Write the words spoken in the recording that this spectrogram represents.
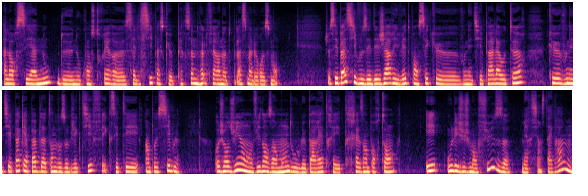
Alors c'est à nous de nous construire euh, celle-ci parce que personne ne va le faire à notre place malheureusement. Je ne sais pas si vous est déjà arrivé de penser que vous n'étiez pas à la hauteur, que vous n'étiez pas capable d'atteindre vos objectifs et que c'était impossible. Aujourd'hui, on vit dans un monde où le paraître est très important et où les jugements fusent. Merci Instagram.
